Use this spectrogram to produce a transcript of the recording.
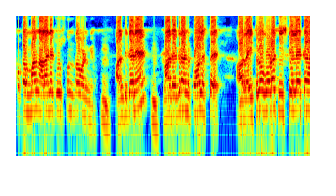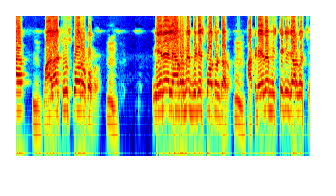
కుటుంబాన్ని అలాగే చూసుకుంటాం అండి మేము. అందుకనే. మా దగ్గర అన్ని పాలిస్తాయి. ఆ రైతులో కూడా తీసుకెళ్ళాక. మాలా చూసుకోరు ఒక్కొక్కరు. వేరే లేబర్ మీద పెట్టేసిపోతుంటారు. అక్కడ ఏదో మిస్టేక్లు జరగచ్చు.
